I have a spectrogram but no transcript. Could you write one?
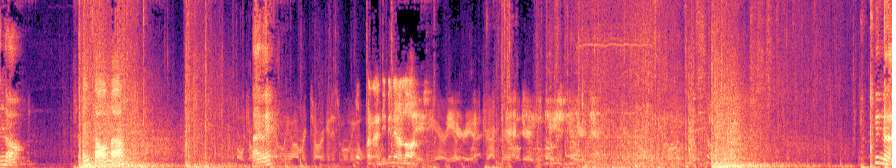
ชั้นสองชั้นสองเหรอตายไหมตกขนาดนี้ไม่น่ารอด ขึ้นมา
